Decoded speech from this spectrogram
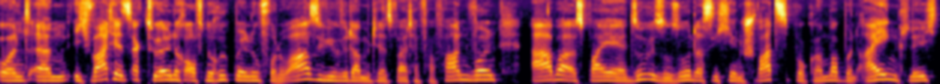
Und ähm, ich warte jetzt aktuell noch auf eine Rückmeldung von Oase, wie wir damit jetzt weiter verfahren wollen. Aber es war ja jetzt sowieso so, dass ich hier ein schwarzes bekommen habe. Und eigentlich,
